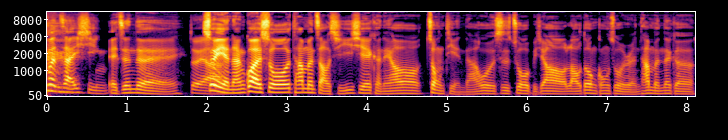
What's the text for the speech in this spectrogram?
份才行。哎，真的哎。对啊，所以也难怪说他们早期一些可能要种田的、啊，或者是做比较劳动工作的人，他们那个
